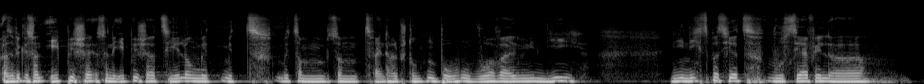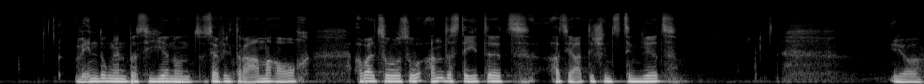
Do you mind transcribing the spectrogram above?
Also wirklich so, ein epische, so eine epische Erzählung mit, mit, mit so, einem, so einem zweieinhalb Stunden Bogen, wo aber nie, nie nichts passiert, wo sehr viel äh, Wendungen passieren und sehr viel Drama auch, aber halt so, so understated, asiatisch inszeniert. Ja.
